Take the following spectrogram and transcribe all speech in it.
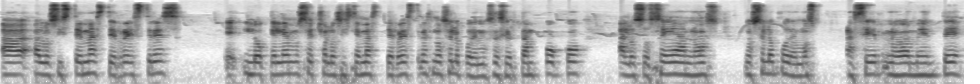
a, a los sistemas terrestres. Eh, lo que le hemos hecho a los sistemas terrestres no se lo podemos hacer tampoco a los océanos, no se lo podemos hacer nuevamente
